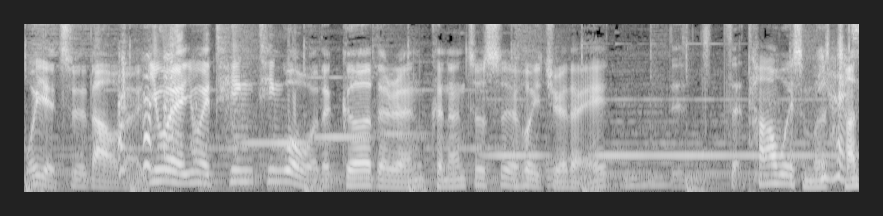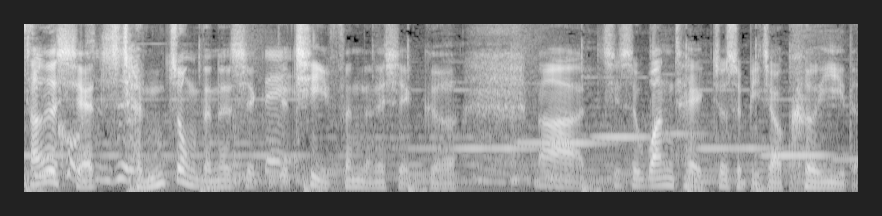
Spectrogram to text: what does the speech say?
我也知道了，因为因为听听过我的歌的人，可能就是会觉得，哎。他为什么常常是写沉重的那些气氛的那些歌？那其实 One Take 就是比较刻意的，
